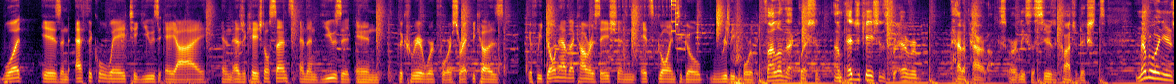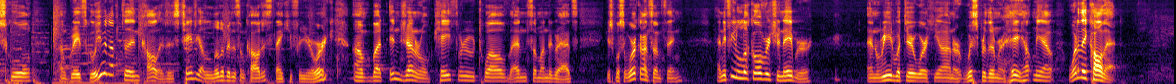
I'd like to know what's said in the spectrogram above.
what is an ethical way to use AI in an educational sense and then use it in the career workforce, right? Because if we don't have that conversation, it's going to go really poorly. So I love that question. Um, education's forever had a paradox, or at least a series of contradictions. Remember when you're in school, um, grade school, even up to in college, it's changing a little bit in some colleges. Thank you for your work. Um, but in general, K through 12 and some undergrads, you're supposed to work on something. And if you look over at your neighbor and read what they're working on or whisper them or, hey, help me out, what do they call that?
